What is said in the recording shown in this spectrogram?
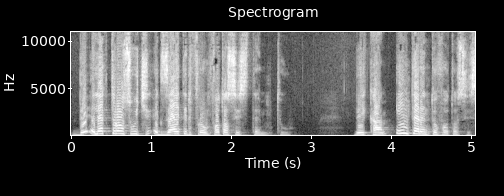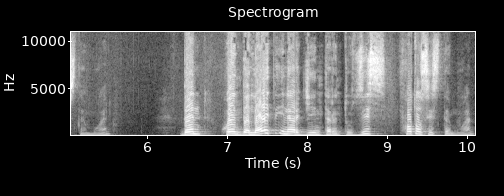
the electrons which excited from photosystem 2, they come enter into photosystem 1. Then when the light energy enter into this photosystem 1,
